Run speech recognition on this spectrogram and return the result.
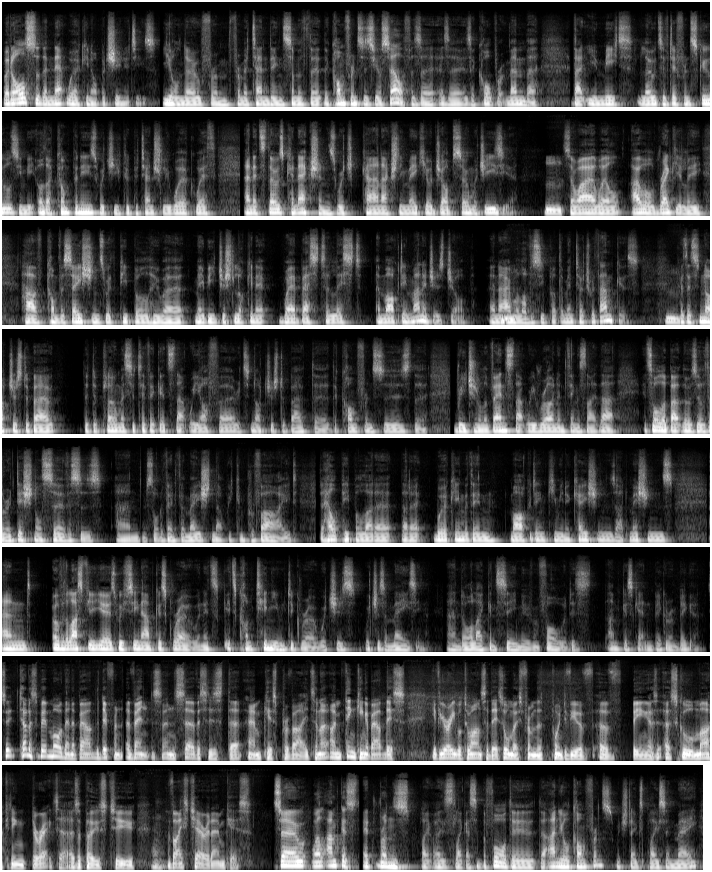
but also the networking opportunities. You'll know from from attending some of the, the conferences yourself as a, as a as a corporate member that you meet loads of different schools, you meet other companies which you could potentially work with, and it's those connections which can actually make your job so much easier. Mm. So I will I will regularly have conversations with people who are maybe just looking at where best to list a marketing manager's job, and mm. I hmm. will obviously put them in touch with AMCIS because mm. it's not just about the diploma certificates that we offer. It's not just about the, the conferences, the regional events that we run, and things like that. It's all about those other additional services and sort of information that we can provide to help people that are that are working within marketing, communications, admissions, and over the last few years, we've seen AMCIS grow, and it's it's continuing to grow, which is which is amazing. And all I can see moving forward is AMCIS getting bigger and bigger. So tell us a bit more then about the different events and services that AMCIS provides. And I, am thinking about this, if you're able to answer this, almost from the point of view of, of being a, a school marketing director as opposed to mm. vice chair at AMCIS. So, well, AMCIS, it runs, like, like I said before, the, the annual conference, which takes place in May,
